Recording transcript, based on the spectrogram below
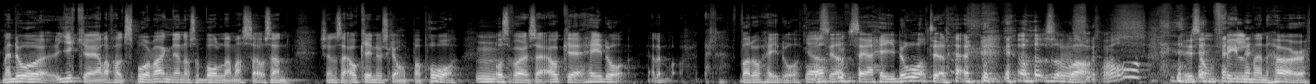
Men då gick jag i alla fall till spårvagnen och så bollade massa och sen kände jag så här, okej nu ska jag hoppa på. Och så var det så här, okej hej då. Eller vadå hej då? Ja. Måste jag säga hej då till den här? och så bara, åh. Det är som filmen Her.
